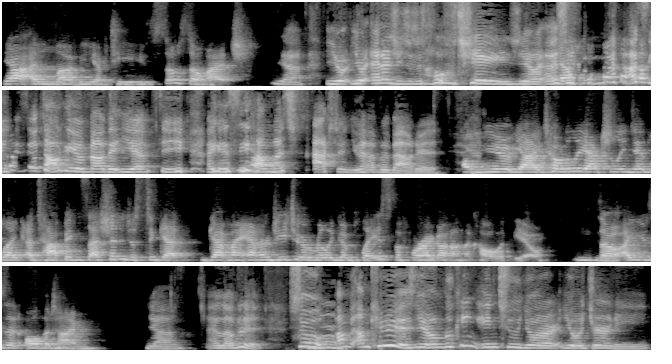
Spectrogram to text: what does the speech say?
yeah, I love EFT so, so much yeah your your energy just whole change you know as yeah. you are talking about the EFT I can see yeah. how much passion you have about it I do yeah I totally actually did like a tapping session just to get get my energy to a really good place before I got on the call with you mm-hmm. so I use it all the time Yeah, I love it. So mm-hmm. I'm, I'm curious, you know, looking into your your journey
